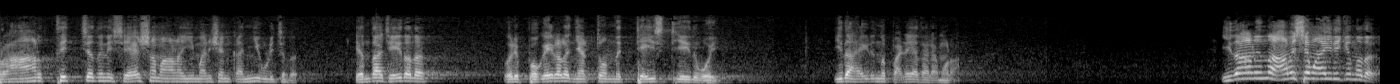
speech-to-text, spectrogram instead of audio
പ്രാർത്ഥിച്ചതിന് ശേഷമാണ് ഈ മനുഷ്യൻ കഞ്ഞി കുടിച്ചത്. എന്താ ചെയ്തത്? ഒരു പുകയിലുള്ള ഞെട്ടൊന്ന് ടേസ്റ്റ് ചെയ്തു പോയി. ഇതായിരുന്നു പഴയ തലമുറ. ഇതാണ് ഇന്ന് ആവശ്യമായിരിക്കുന്നത്.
